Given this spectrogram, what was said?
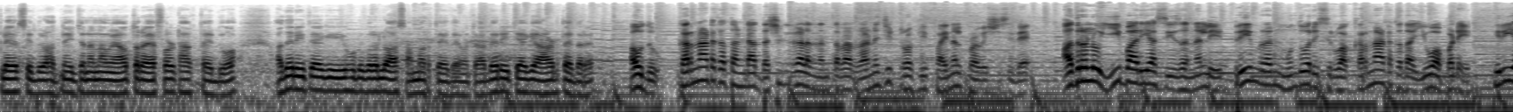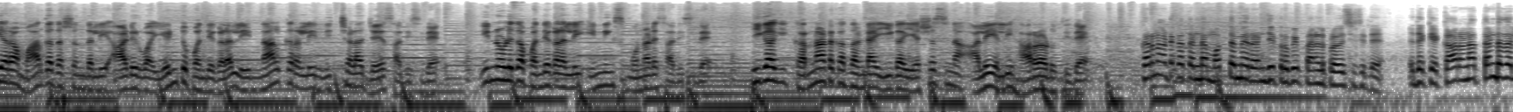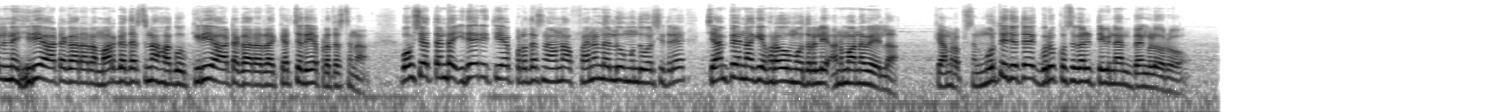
ಪ್ಲೇಯರ್ಸ್ ಇದ್ದರು ಹದಿನೈದು ಜನ ನಾವು ಯಾವ ಥರ ಎಫರ್ಟ್ ಹಾಕ್ತಾ ಇದ್ವೋ, ಅದೇ ರೀತಿಯಾಗಿ ಈ ಹುಡುಗರಲ್ಲೂ ಆ ಸಾಮರ್ಥ್ಯ ಇದೆ ಮತ್ತು ಅದೇ ರೀತಿಯಾಗಿ ಆಡ್ತಾ ಇದ್ದಾರೆ. ಹೌದು, ಕರ್ನಾಟಕ ತಂಡ ದಶಕಗಳ ನಂತರ ರಣಜಿ ಟ್ರೋಫಿ ಫೈನಲ್ ಪ್ರವೇಶಿಸಿದೆ. ಅದರಲ್ಲೂ ಈ ಬಾರಿಯ ಸೀಸನ್ನಲ್ಲಿ ಡ್ರೀಮ್ ರನ್ ಮುಂದುವರಿಸಿರುವ ಕರ್ನಾಟಕದ ಯುವ ಪಡೆ ಹಿರಿಯರ ಮಾರ್ಗದರ್ಶನದಲ್ಲಿ ಆಡಿರುವ ಎಂಟು ಪಂದ್ಯಗಳಲ್ಲಿ ನಾಲ್ಕರಲ್ಲಿ ನಿಚ್ಚಳ ಜಯ ಸಾಧಿಸಿದೆ. ಇನ್ನುಳಿದ ಪಂದ್ಯಗಳಲ್ಲಿ ಇನ್ನಿಂಗ್ಸ್ ಮುನ್ನಡೆ ಸಾಧಿಸಿದೆ. ಹೀಗಾಗಿ ಕರ್ನಾಟಕ ತಂಡ ಈಗ ಯಶಸ್ಸಿನ ಅಲೆಯಲ್ಲಿ ಹಾರಾಡುತ್ತಿದೆ. ಕರ್ನಾಟಕ ತಂಡ ಮತ್ತೊಮ್ಮೆ ರಣಜಿ ಟ್ರೋಫಿ ಫೈನಲ್ ಪ್ರವೇಶಿಸಿದೆ. ಇದಕ್ಕೆ ಕಾರಣ ತಂಡದಲ್ಲಿನ ಹಿರಿಯ ಆಟಗಾರರ ಮಾರ್ಗದರ್ಶನ ಹಾಗೂ ಕಿರಿಯ ಆಟಗಾರರ ಕೆಚ್ಚದೆಯ ಪ್ರದರ್ಶನ. ಬಹುಶಃ ತಂಡ ಇದೇ ರೀತಿಯ ಪ್ರದರ್ಶನವನ್ನು ಫೈನಲ್ನಲ್ಲೂ ಮುಂದುವರಿಸಿದರೆ ಚಾಂಪಿಯನ್ ಆಗಿ ಹೊರಹೊಮ್ಮುವುದರಲ್ಲಿ ಅನುಮಾನವೇ ಇಲ್ಲ. ಕ್ಯಾಮ್ರಾ ಪರ್ಸನ್ ಮೂರ್ತಿ ಜೊತೆ ಗುರುಕುಸುಗಲ್ ಟಿವಿ ನೈನ್ ಬೆಂಗಳೂರು.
